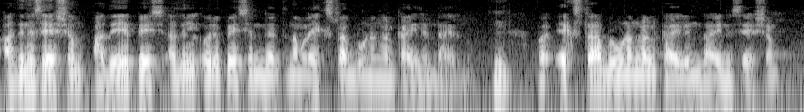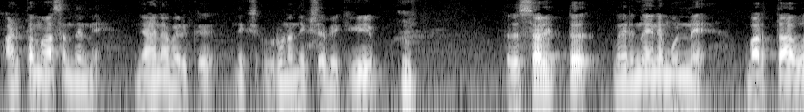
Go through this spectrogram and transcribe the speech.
അതിനുശേഷം അതേ പേശ് അതിൽ ഒരു പേഷ്യന്റിന്റെ അടുത്ത് നമ്മൾ എക്സ്ട്രാ ഭ്രൂണങ്ങൾ കയ്യിലുണ്ടായിരുന്നു. അപ്പൊ എക്സ്ട്രാ ഭ്രൂണങ്ങൾ കയ്യിലുണ്ടായതിനു ശേഷം അടുത്ത മാസം തന്നെ ഞാൻ അവർക്ക് ഭ്രൂണം നിക്ഷേപിക്കുകയും റിസൾട്ട് വരുന്നതിന് മുന്നേ ഭർത്താവ്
